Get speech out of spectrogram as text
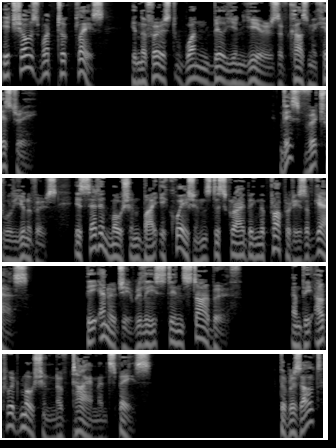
It shows what took place in the first one billion years of cosmic history. This virtual universe is set in motion by equations describing the properties of gas the energy released in starbirth, and the outward motion of time and space. The result?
